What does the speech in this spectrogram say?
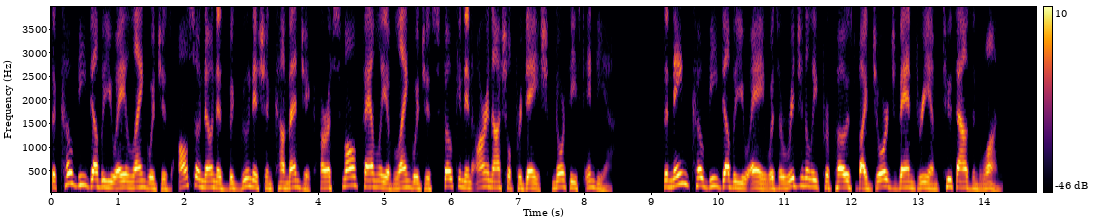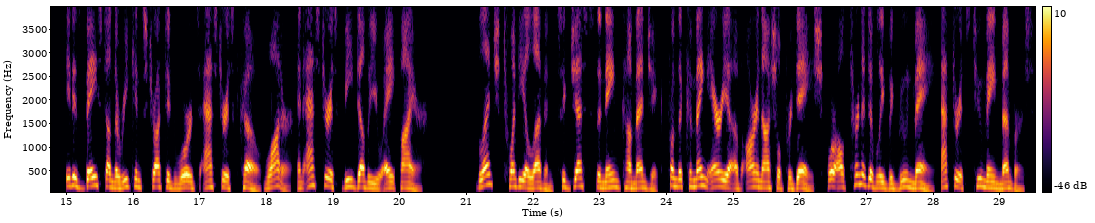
The Kho-Bwa languages, also known as Bugunish and Kamengic, are a small family of languages spoken in Arunachal Pradesh, northeast India. The name Kho-Bwa was originally proposed by George Van Driem 2001. It is based on the reconstructed words asterisk ko water and asterisk bwa fire. Blench 2011 suggests the name Kamengic, from the Kameng area of Arunachal Pradesh, or alternatively Bugun Mey, after its two main members.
